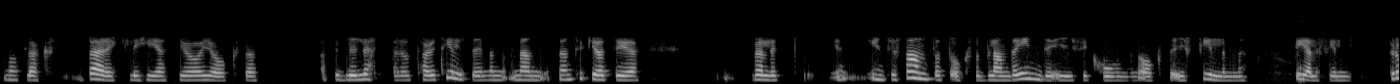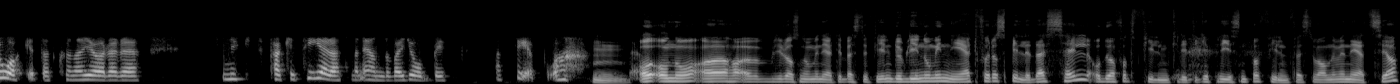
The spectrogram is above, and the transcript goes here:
någon slags verklighet gör ju också att, att det blir lättare att ta det till sig. Men, men sen tycker jag att det är väldigt intressant att också blanda in det i fiktion och också i film spelfilmspråket. Att kunna göra det snyggt paketerat men ändå vara jobbigt att se på. Mm. Och, och nu uh, blir du också nominerad till bästa film. Du blir nominerad för att spela dig själv och du har fått filmkritikerprisen på filmfestivalen i Venezia.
